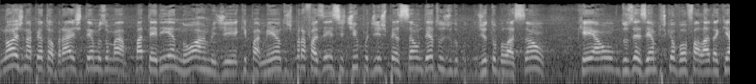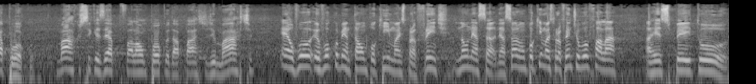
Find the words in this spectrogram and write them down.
Nós na Petrobras temos uma bateria enorme de equipamentos para fazer esse tipo de inspeção dentro de tubulação, que é um dos exemplos que eu vou falar daqui a pouco. Marcos, se quiser falar um pouco da parte de Marte. É, eu vou, eu vou comentar um pouquinho mais para frente, não nessa, nessa hora, um pouquinho mais para frente eu vou falar a respeito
